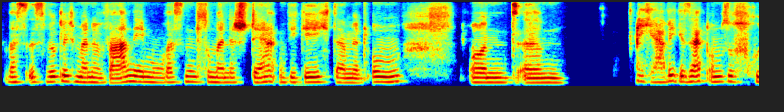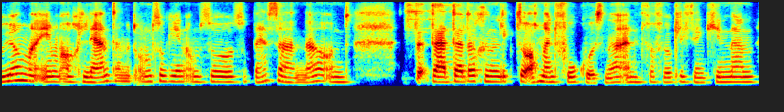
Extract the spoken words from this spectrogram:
Was ist wirklich meine Wahrnehmung? Was sind so meine Stärken? Wie gehe ich damit um? Und ähm, ja, wie gesagt, umso früher man eben auch lernt, damit umzugehen, umso so besser. Ne? Und da, da darin liegt so auch mein Fokus, ne? einfach wirklich den Kindern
